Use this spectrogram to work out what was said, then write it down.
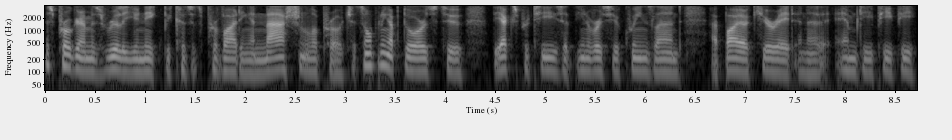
This program is really unique because it's providing a national approach. It's opening up doors to the expertise at the University of Queensland, at BioCurate, and at MDPP,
